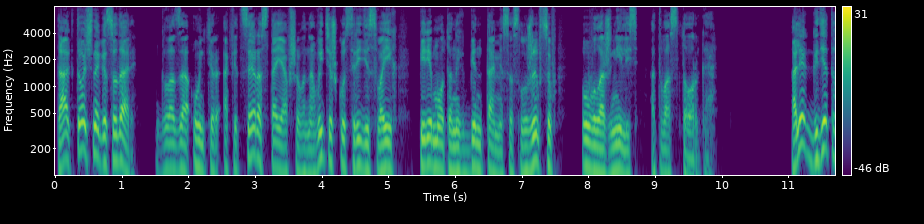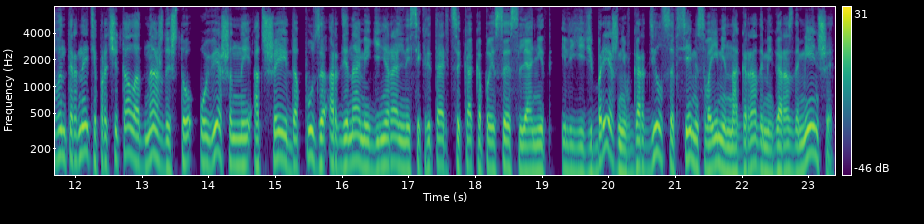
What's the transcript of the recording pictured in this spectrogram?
«Так точно, государь!» Глаза унтер-офицера, стоявшего на вытяжку среди своих перемотанных бинтами сослуживцев, увлажнились от восторга. Олег где-то в интернете прочитал однажды, что увешанный от шеи до пуза орденами генеральный секретарь ЦК КПСС Леонид Ильич Брежнев гордился всеми своими наградами гораздо меньше,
